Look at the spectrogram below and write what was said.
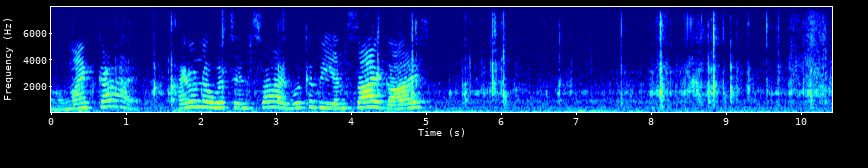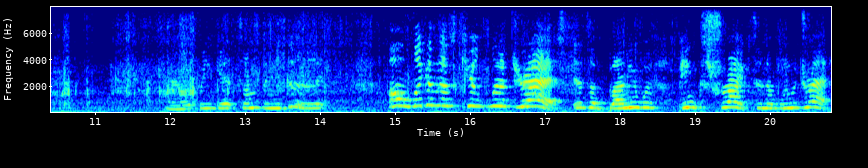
Oh my god. I don't know what's inside. What could be inside, guys? I hope we get something good. Oh, look at this cute little dress. It's a bunny with pink stripes and a blue dress.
